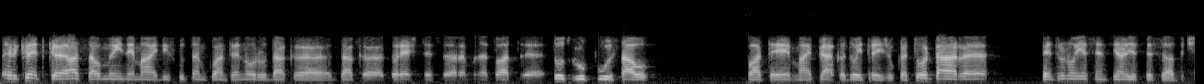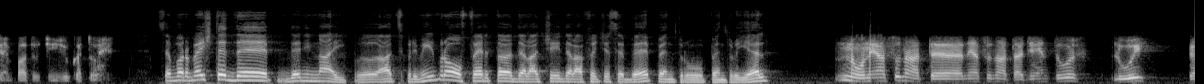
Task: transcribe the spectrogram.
Cred că asta sau mâine mai discutăm cu antrenorul dacă, dacă dorește să rămână toată, tot grupul sau poate mai pleacă 2-3 jucători, dar uh, pentru noi esențial este să aducem 4-5 jucători. Se vorbește de, de Ninai. Ați primit vreo ofertă de la cei de la FCSB pentru, pentru el? Nu, ne-a sunat, ne-a sunat agentul lui, că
